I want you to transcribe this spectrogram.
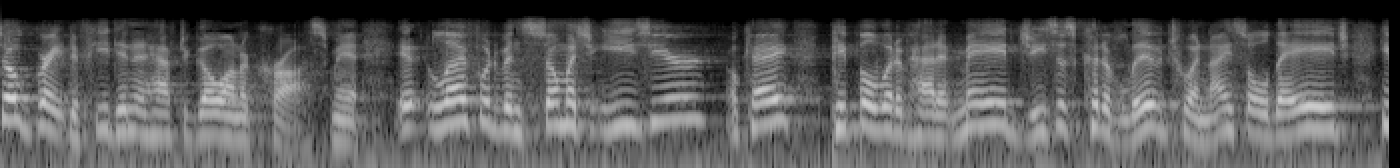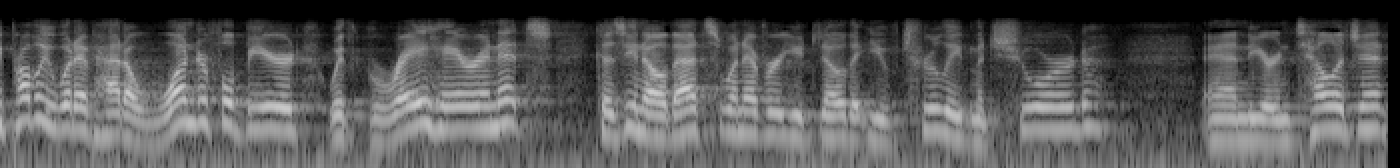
so great if he didn't have to go on a cross, man. It, life would have been so much easier, okay? People would have had it made. Jesus could have lived to a nice old age. He probably would have had a wonderful beard with gray hair in it, because, you know, that's whenever you know that you've truly matured and you're intelligent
